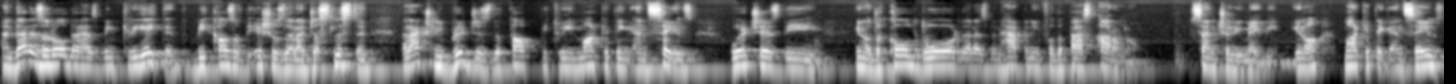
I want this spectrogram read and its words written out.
And that is a role that has been created because of the issues that I just listed that actually bridges the top between marketing and sales, which is the you know the cold war that has been happening for the past I don't know century maybe you know marketing and sales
